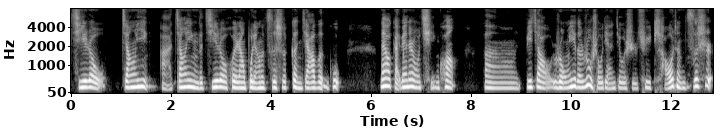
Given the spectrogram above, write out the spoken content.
肌肉僵硬啊，僵硬的肌肉会让不良的姿势更加稳固。那要改变这种情况。嗯，比较容易的入手点就是去调整姿势，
